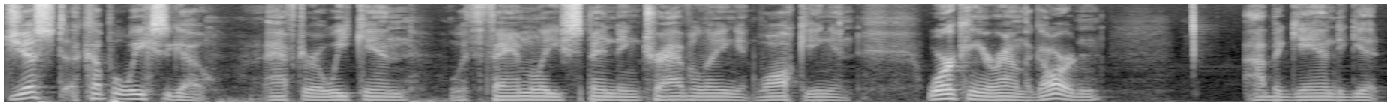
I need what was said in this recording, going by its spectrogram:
just a couple weeks ago after a weekend with family spending traveling and walking and working around the garden i began to get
